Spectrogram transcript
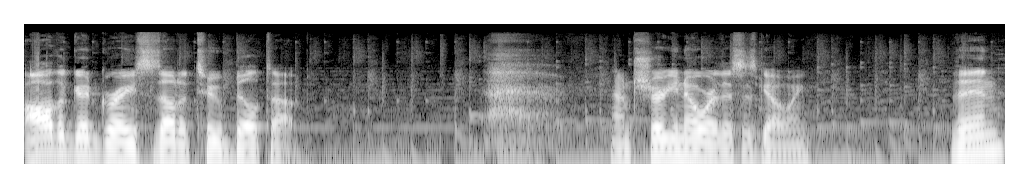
all the good grace Zelda 2 built up. I'm sure you know where this is going. Then,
